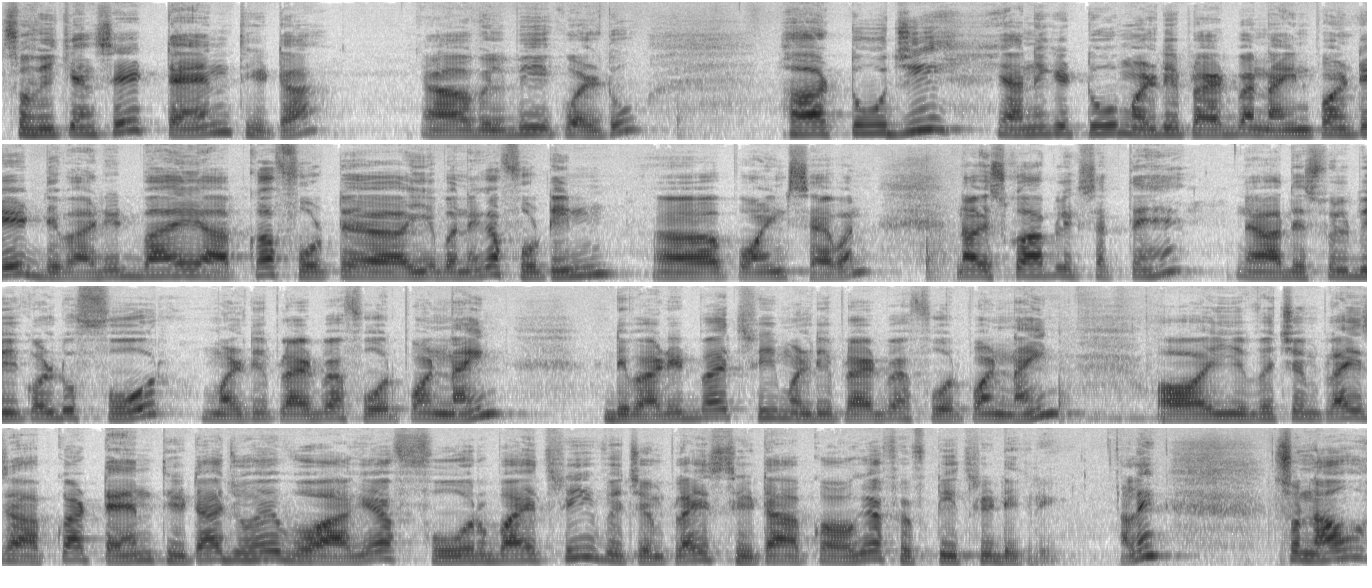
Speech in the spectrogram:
So we can say tan theta will be equal to two g यानी कि two multiplied by nine point eight divided by आपका फोर्ट ये बनेगा फोर्टीन पॉइंट सेवन ना इसको आप लिख सकते हैं this will be equal to four multiplied by four point nine divided by three multiplied by four point nine और ये विच एम्प्लाइज आपका टेन थीटा जो है, वो आ गया four by three which implies theta आपका हो गया fifty three degree right so now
